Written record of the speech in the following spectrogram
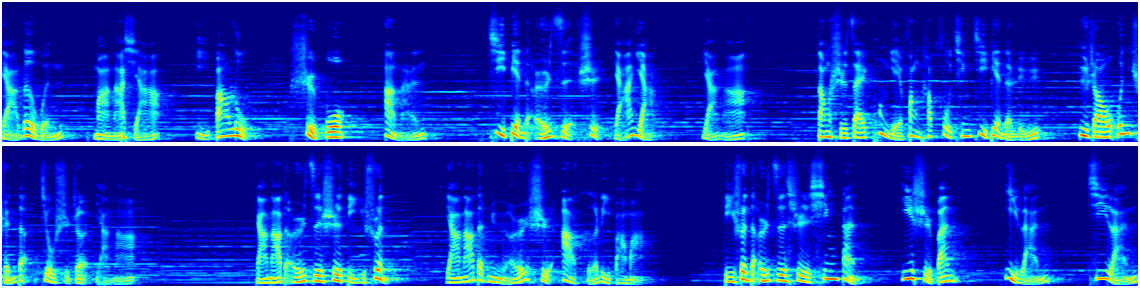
亚勒文、马拿辖、以巴路、示波、阿南。祭便的儿子是雅雅、亚拿。当时在旷野放他父亲祭便的驴，遇着温泉的就是这亚拿。亚拿的儿子是底顺，亚拿的女儿是阿合利巴玛。底顺的儿子是辛旦、伊士班、易兰、基兰。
